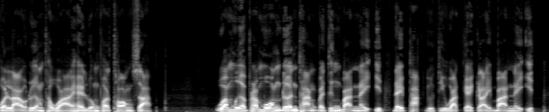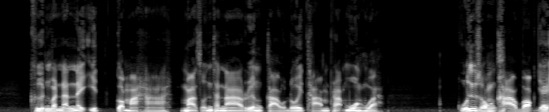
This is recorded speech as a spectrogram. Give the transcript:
ก็เล่าเรื่องถวายให้หลวงพ่อทองทราบ ว่าเมื่อพระม่วงเดินทางไปถึงบ้านในอิดได้พักอยู่ที่วัดใกล้ๆบ้านในอิดคืนวันนั้นในอิดก็มาหามาสนทนาเรื่องเก่าโดยถามพระม่วงว่า คุณส่งข่าวบอกยาย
